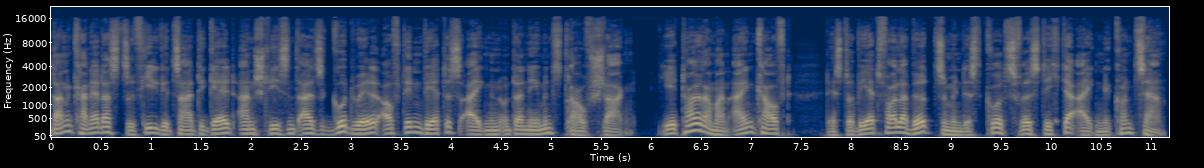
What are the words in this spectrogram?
Dann kann er das zu viel gezahlte Geld anschließend als Goodwill auf den Wert des eigenen Unternehmens draufschlagen. Je teurer man einkauft, desto wertvoller wird zumindest kurzfristig der eigene Konzern.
